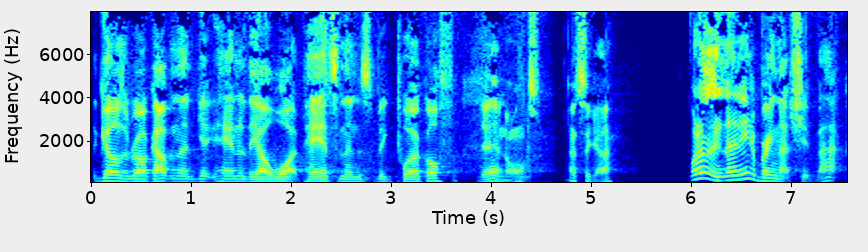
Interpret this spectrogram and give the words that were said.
The girls would rock up and they'd get handed the old white pants and then this big twerk off. Yeah, nice. That's the guy. Why don't they, they need to bring that shit back?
